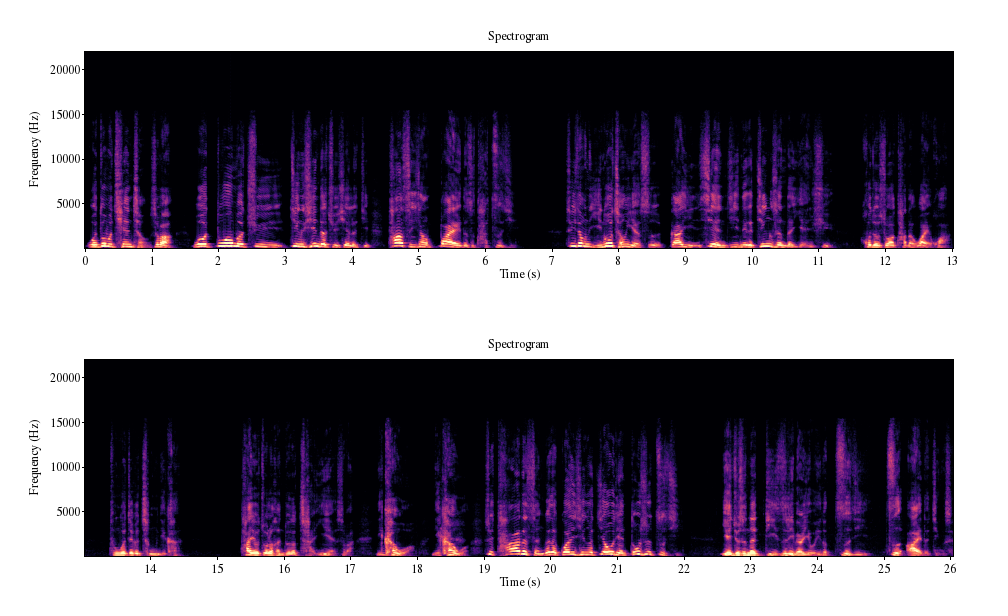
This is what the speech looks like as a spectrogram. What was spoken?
我多么虔诚，是吧？我多么去精心的去献了祭，他实际上拜的是他自己。实际上，以诺城也是该隐献祭那个精神的延续，或者说他的外化。通过这个称，你看，他又做了很多的产业，是吧？你看我，你看我，所以他的整个的关心和焦点都是自己，也就是那底子里边有一个自己自爱的精神。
